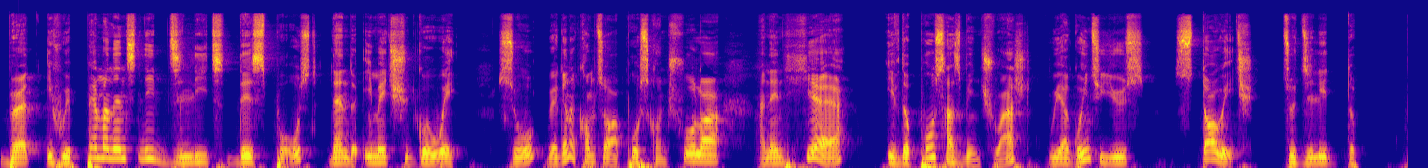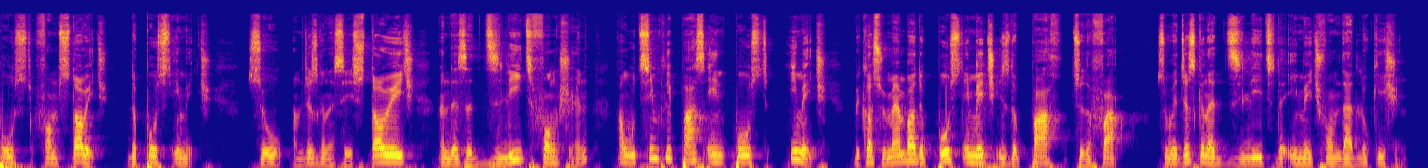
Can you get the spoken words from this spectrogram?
But if we permanently delete this post, then the image should go away. So we're going to come to our post controller. And then here, if the post has been trashed, we are going to use storage to delete the post from storage, the post image. So I'm just going to say storage and there's a delete function and would simply pass in post image because remember the post image is the path to the file. So we're just going to delete the image from that location.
